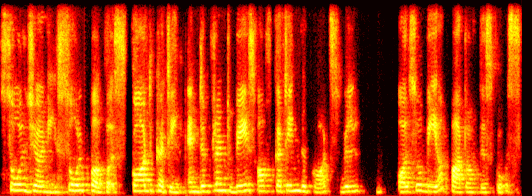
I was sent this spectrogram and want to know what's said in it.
soul journey, soul purpose, cord cutting, and different ways of cutting the cords will also be a part of this course.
